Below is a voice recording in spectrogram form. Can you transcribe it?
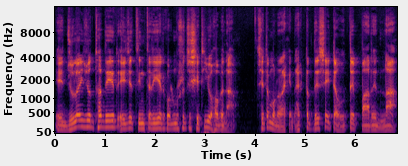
এই জুলাই যোদ্ধাদের এই যে তিন তারিখের কর্মসূচি, সেটিও হবে না। সেটা মনে রাখেন, একটা দেশে এটা হতে পারে না।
